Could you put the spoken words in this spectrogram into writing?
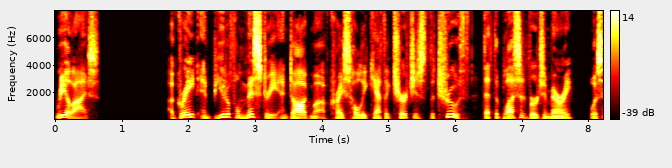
Realize a great and beautiful mystery and dogma of Christ's Holy Catholic Church is the truth that the Blessed Virgin Mary was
